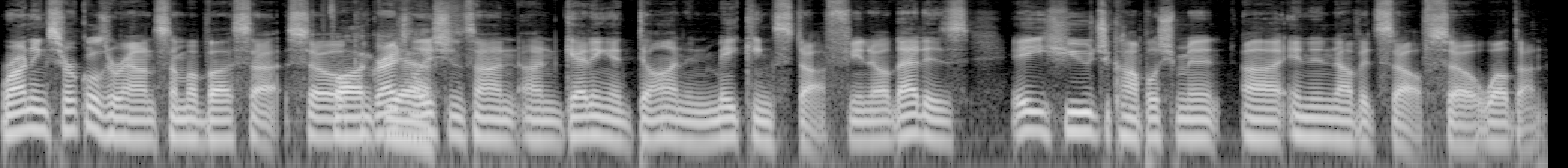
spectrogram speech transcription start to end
running circles around some of us. Uh, so Fuck congratulations on on getting it done and making stuff. You know, that is a huge accomplishment uh, in and of itself. So well done.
